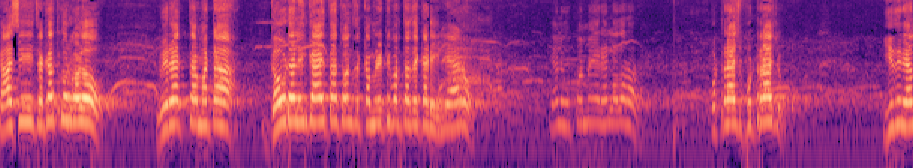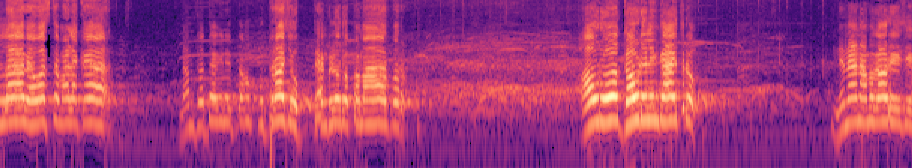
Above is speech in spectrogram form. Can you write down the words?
ಕಾಶಿ ಜಗದ್ಗುರುಗಳು, ವಿರಕ್ತ ಮಠ ಗೌಡ ಲಿಂಗಾಯತ ಒಂದು ಕಮ್ಯುನಿಟಿ ಬರ್ತದೆ ಕಡೆ. ಇಲ್ಲಿ ಯಾರು? ಎಲ್ಲಿ ಉಪಮೇಯರ್ ಎಲ್ಲದರ ಅವ್ರು? ಪುಟ್ಟರಾಜ್ ಪುಟ್ಟರಾಜು ಇದನ್ನೆಲ್ಲ ವ್ಯವಸ್ಥೆ ಮಾಡಕ ನಮ್ಮ ಜೊತೆಗೆ ನಿಂತ ಪುಟ್ಟರಾಜು ಬೆಂಗಳೂರು ಉಪಮಹಾಪುರ. ಅವರು ಗೌಡಲಿಂಗ ಆಯ್ತರು ನಿನ್ನ ನಮಗವ್ರಿಗೆ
